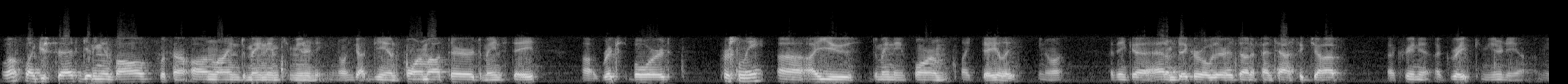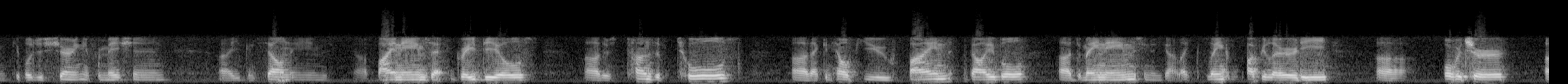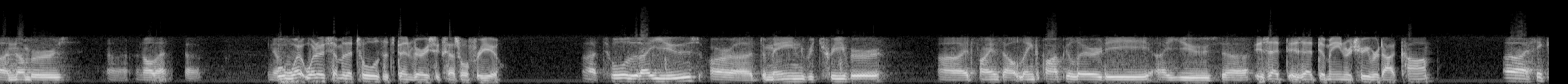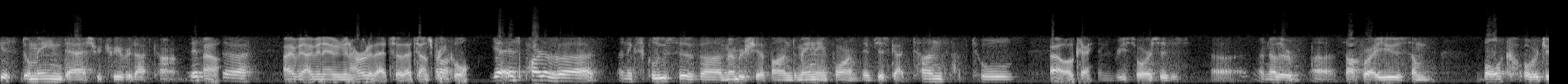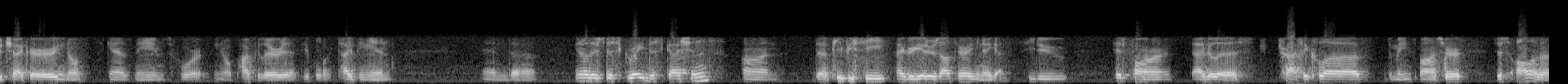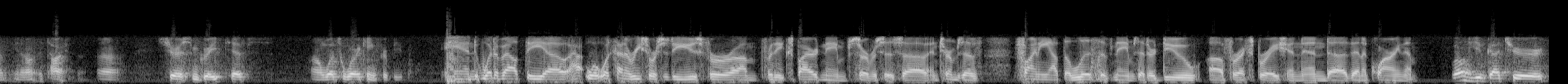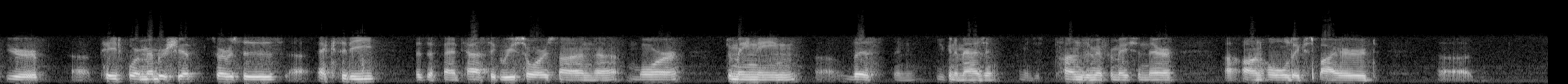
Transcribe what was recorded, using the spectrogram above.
Well, like you said, getting involved with an online domain name community. You know, you got DN Forum out there, Domain State, uh, Rick's board. Personally, uh, I use domain name forum like daily. You know, I think uh, Adam Dicker over there has done a fantastic job uh, creating a, a great community. I mean, people just sharing information. Uh, you can sell names, uh, buy names at great deals. Uh, there's tons of tools uh, that can help you find valuable uh, domain names. You know, you got like link popularity. Uh, Overture uh, numbers uh, and all that stuff. You know, well, what what are some of the tools that's been very successful for you? Uh, tools that I use are uh, Domain Retriever. Uh, it finds out link popularity. I use. Uh, is that is that domainretriever.com? Uh, I think it's domain-retriever.com. It's, oh. uh, I haven't, I haven't even heard of that, so that sounds pretty uh, cool. Yeah, it's part of uh, an exclusive uh, membership on Domain Name Forum. They've just got tons of tools. Oh, okay. And resources uh, another uh, software I use, some bulk overture checker, you know, scans names for, you know, popularity that people are typing in. And, uh, you know, there's just great discussions on the PPC aggregators out there. You know, you got Sedo, HitFarm, Fabulous, Traffic Club, Domain Sponsor, just all of them. You know, it talks, uh, shares some great tips on what's working for people. And what about the uh, what, kind of resources do you use for um, for the expired name services uh, in terms of finding out the list of names that are due uh, for expiration and uh, then acquiring them? Well, you've got your your uh, paid for membership services. Uh, Exity is a fantastic resource on uh, more domain name uh, lists than you can imagine. I mean, just tons of information there. Uh, on hold, expired, uh,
